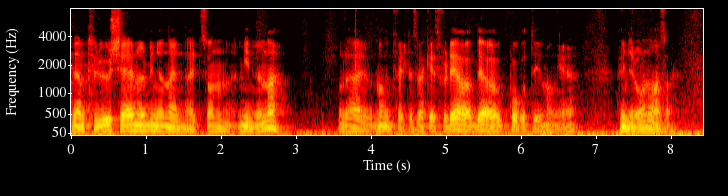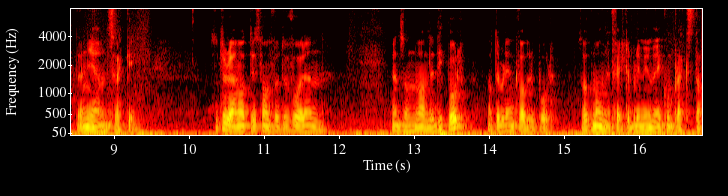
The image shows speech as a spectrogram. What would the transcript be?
Det de tror skjer når det begynner å nærme deg et sånn minimum, da, når det her magnetfeltet svekkes For det har, det har pågått i mange hundre år nå, altså. Det er en jevn svekking. Så tror de at i stedet for at du får en, en sånn vanlig dipol, at det blir en kvadrupol. Så at magnetfeltet blir mye mer komplekst. da.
